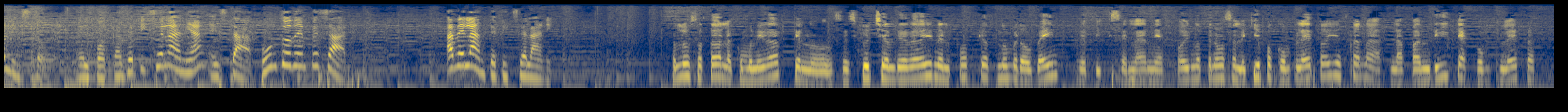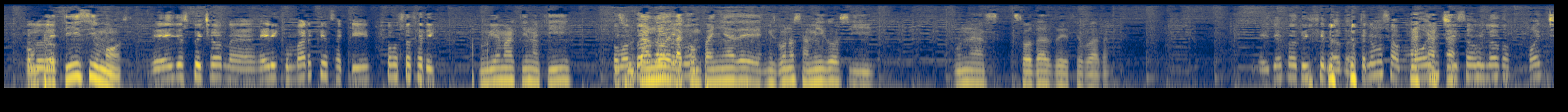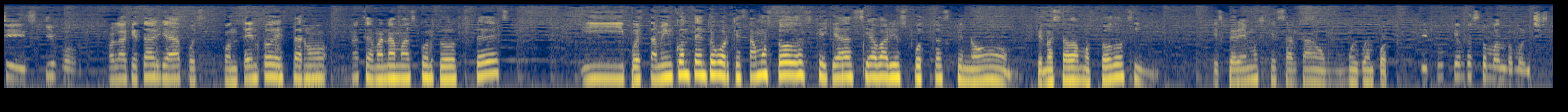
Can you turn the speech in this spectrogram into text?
Todo listo. El podcast de Pixelania está a punto de empezar. Adelante, Pixelania. Saludos a toda la comunidad que nos escucha el día de hoy en el podcast número 20 de Pixelania. Hoy no tenemos el equipo completo, hoy está la, la pandilla completa. Saludos. Completísimos. Eh, Ellos escucharon a Eric Márquez aquí. ¿Cómo estás, Eric? Muy bien, Martín, aquí ¿Cómo disfrutando de la compañía de mis buenos amigos y unas sodas de cebada. Yo no dije nada. tenemos a Monchis a un lado. Monchis, ¿qué hubo? Hola, ¿qué tal? Ya, pues contento de estar una semana más con todos ustedes. Y pues también contento porque estamos todos, que ya hacía varios podcasts que no, que no estábamos todos y esperemos que salga un muy buen podcast. ¿Y tú qué andas tomando, Monchis?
